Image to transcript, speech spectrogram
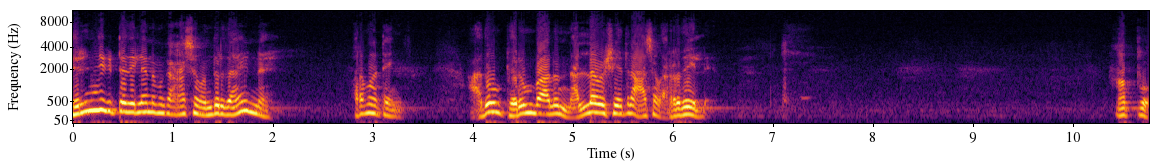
தெரிஞ்சுக்கிட்டதில்லை நமக்கு ஆசை வந்துடுதா என்ன? வரமாட்டேங்குது. அதுவும் பெரும்பாலும் நல்ல விஷயத்தில் ஆசை வர்றதே இல்லை. அப்போ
